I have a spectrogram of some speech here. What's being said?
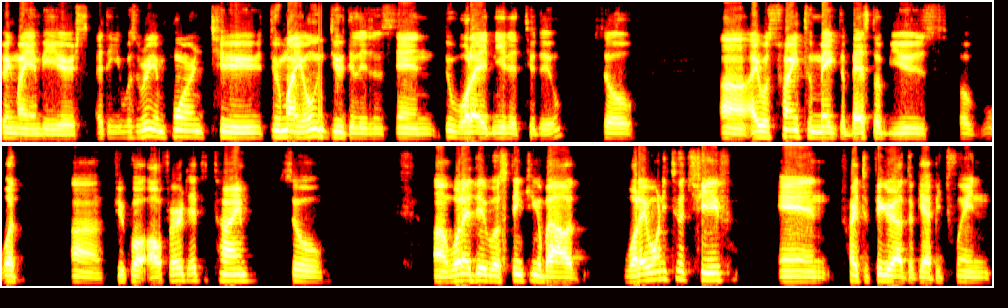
during my MBA years, I think it was really important to do my own due diligence and do what I needed to do. So uh, I was trying to make the best of use of what uh, Fuqua offered at the time. So uh, what I did was thinking about what I wanted to achieve and try to figure out the gap between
